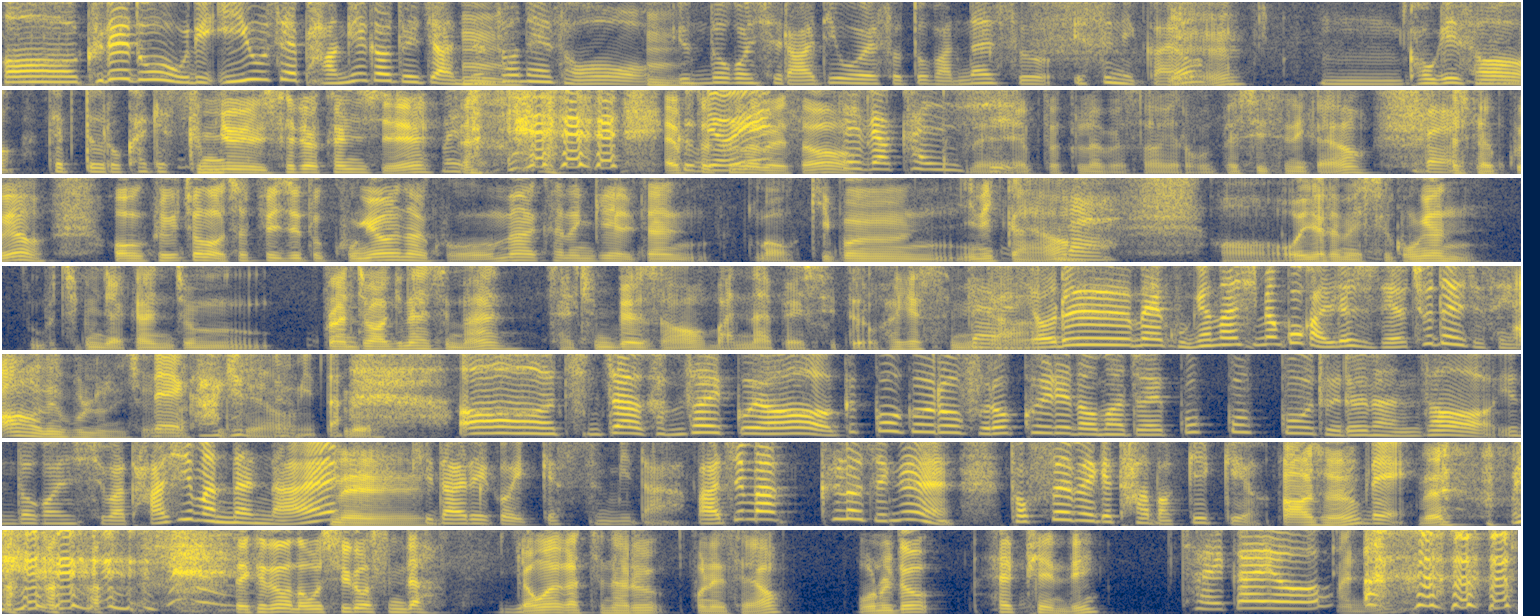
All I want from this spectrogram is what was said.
어, 그래도 우리 이웃에 방해가 되지 않는 음. 선에서 음. 윤덕원 씨 라디오에서 또 만날 수 있으니까요. 네. 음, 거기서 뵙도록 하겠습니다. 금요일 새벽 1시에 네. 애프터 금요일 클럽에서 새벽 1시. 네, 애프터 클럽에서 여러분 뵐 수 있으니까요. 네. 다시 뵙고요. 어 그리고 저는 어차피 이제 또 공연하고 음악하는 게 일단 뭐 기본이니까요. 네. 어 올여름에 있을 공연 뭐 지금 약간 좀 불안정하긴 하지만 잘 준비해서 만나 뵐 수 있도록 하겠습니다. 네. 여름에 공연하시면 꼭 알려주세요. 초대해주세요. 아, 네 물론이죠. 네. 가겠습니다. 네. 아, 진짜 감사했고요. 끝곡으로 브로콜리 너마저의 꾹꾹꾹 들으면서 윤덕원 씨와 다시 만날 날 네. 기다리고 있겠습니다. 마지막 클로징은 덕쌤에게 다 맡길게요. 아 저요? 네. 네. 네 그동안 너무 즐거웠습니다. 영화 같은 하루 보내세요. 오늘도 해피엔딩. 잘 가요. 안녕.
